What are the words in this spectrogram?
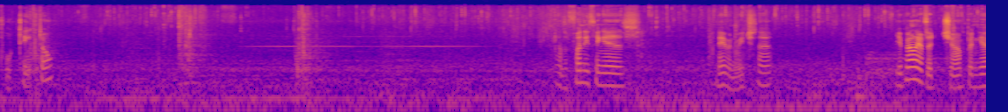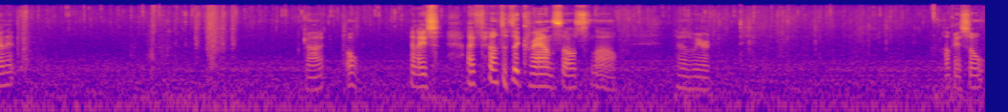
Potato. Funny thing is, can I even reach that? You probably have to jump and get it. Got it. Oh, and I, I fell to the ground so slow. That was weird. Okay, so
